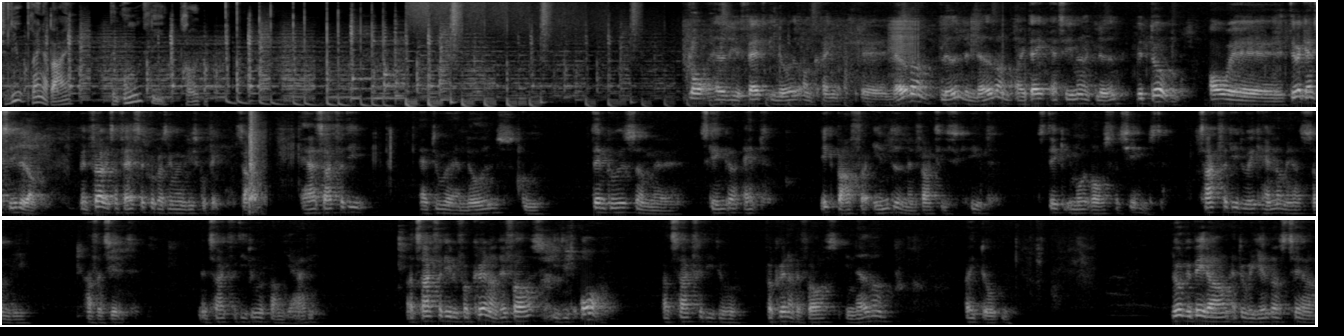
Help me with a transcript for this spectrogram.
til liv bringer dig den ugentlige prædiken. I går havde vi fat i noget omkring øh, nadveren, glæden ved nadveren, og i dag er temaet glæden ved dåben. Og øh, det vil jeg gerne sige lidt om. Men før vi tager fast, så kunne jeg godt tænke mig, at vi lige skulle bede sammen. Jeg har sagt, fordi at du er nådens Gud. Den Gud, som øh, skænker alt. Ikke bare for intet, men faktisk helt stik imod vores fortjeneste. Tak, fordi du ikke handler med os, som vi har fortjent. Men tak, fordi du er barmhjertig. Og tak, fordi du forkynder det for os i dit ord. Og tak, fordi du forkynder det for os i nadveren og i dåben. Nu vil vi bede dig om, at du vil hjælpe os til at,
